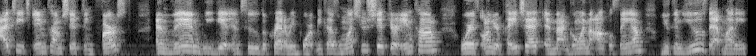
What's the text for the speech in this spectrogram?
I teach income shifting first. And then we get into the credit report because once you shift your income where it's on your paycheck and not going to Uncle Sam, you can use that money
